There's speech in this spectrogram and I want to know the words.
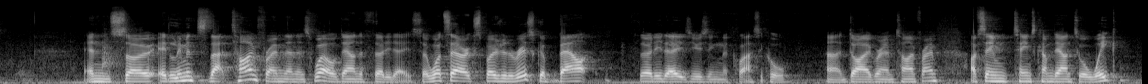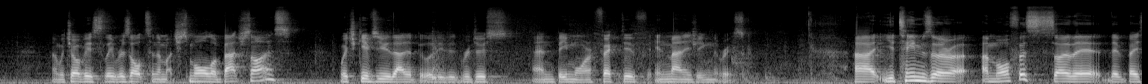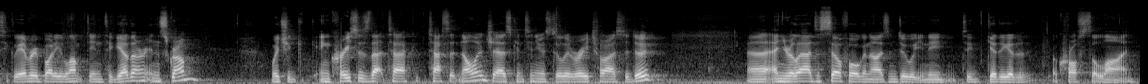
And so it limits that time frame then as well down to 30 days. So what's our exposure to risk? About 30 days using the classical uh, diagram timeframe. I've seen teams come down to a week, uh, which obviously results in a much smaller batch size, which gives you that ability to reduce and be more effective in managing the risk. Uh, your teams are amorphous, so they're, they're basically everybody lumped in together in Scrum, which increases that ta tacit knowledge as continuous delivery tries to do. Uh, and you're allowed to self-organize and do what you need to get together across the line.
